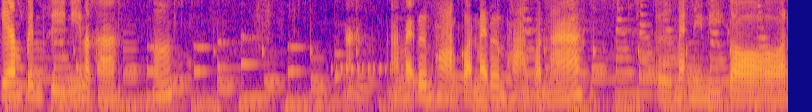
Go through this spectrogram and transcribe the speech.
แก้มเป็นสีนี้ล่ะคะฮะ อะอะแม่เดินผ่านก่อนแม่เดินผ่านก่อนนะ เออแม่หนีหนีก่อน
